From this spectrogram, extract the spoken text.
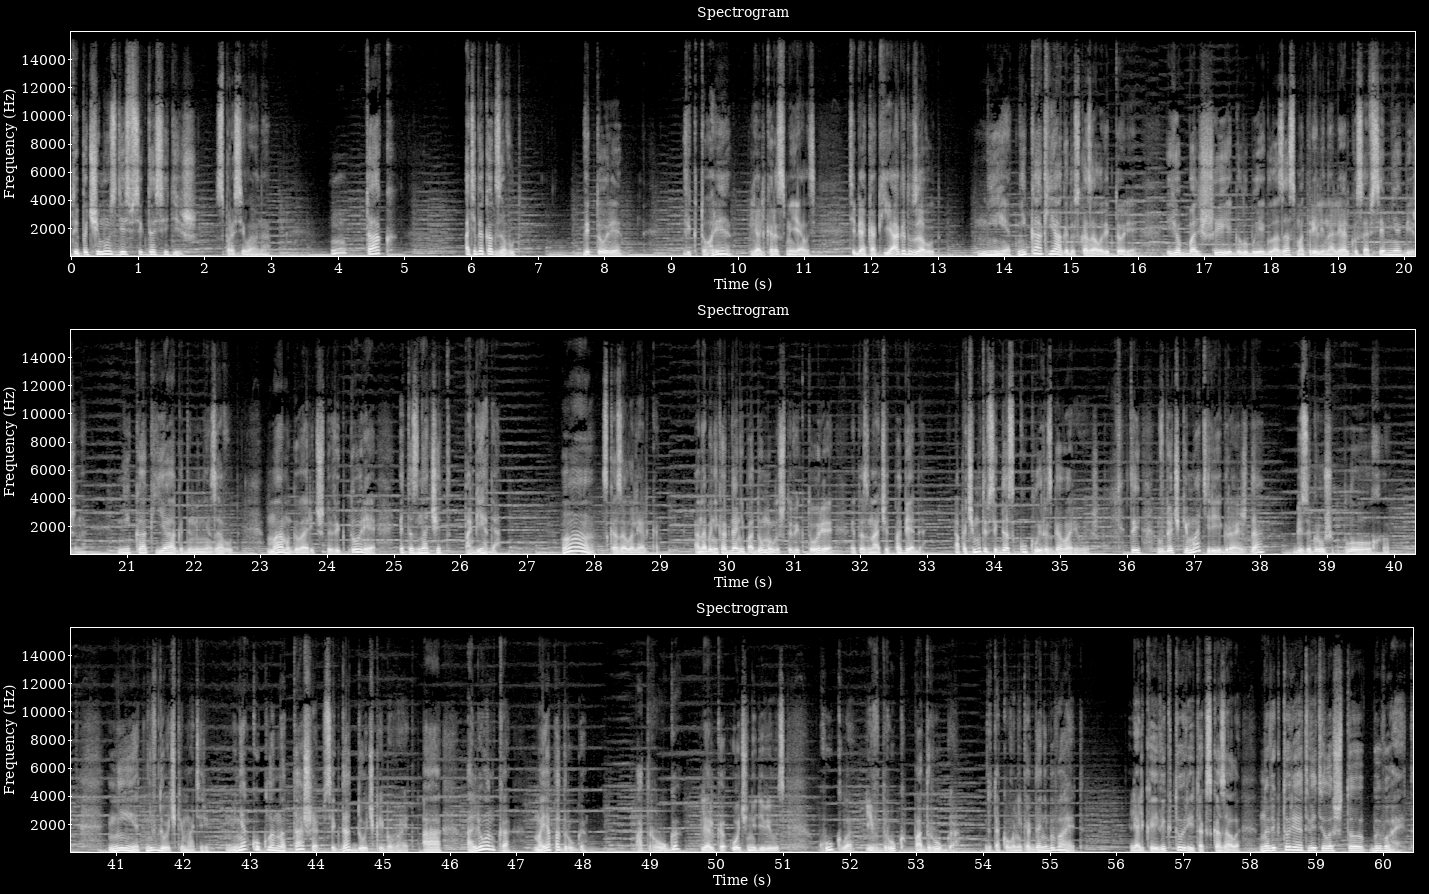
«Ты почему здесь всегда сидишь?» — спросила она. «Ну, так. А тебя как зовут?» «Виктория». «Виктория?» — Лялька рассмеялась. «Тебя как ягоду зовут?» «Нет, не как ягоду», — сказала Виктория. Ее большие голубые глаза смотрели на ляльку совсем не обиженно. «Не как ягоду меня зовут. Мама говорит, что Виктория — это значит победа». «А, — сказала лялька. Она бы никогда не подумала, что Виктория — это значит победа. А почему ты всегда с куклой разговариваешь? Ты в дочке матери играешь, да? Без игрушек плохо. Нет, не в дочке матери. У меня кукла Наташа всегда дочкой бывает, а Аленка моя подруга. Подруга? Лялька очень удивилась. Кукла и вдруг подруга. Да такого никогда не бывает. Лялька и Виктории так сказала, но Виктория ответила, что бывает.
